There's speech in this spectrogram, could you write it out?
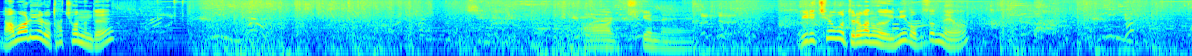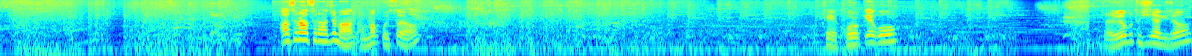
나마리에로 다 채웠는데? 아 미치겠네. 미리 채우고 들어가는 거 의미가 없었네요. 아슬아슬하지만 안 맞고 있어요 오케이 골 깨고. 자 여기부터 시작이죠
